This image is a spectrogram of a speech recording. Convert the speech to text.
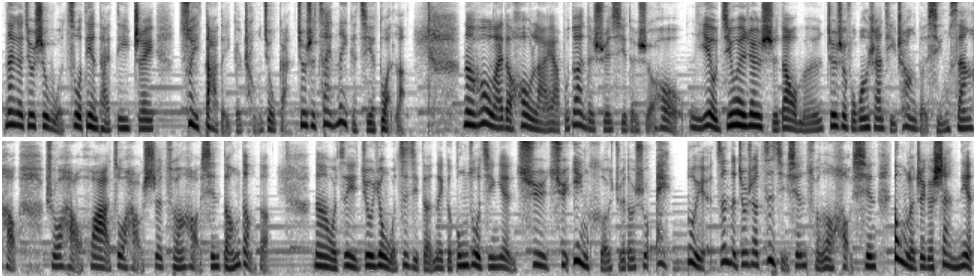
那个就是我做电台 DJ 最大的一个成就感，就是在那个阶段了。那后来的后来啊，不断的学习的时候，你也有机会认识到我们就是佛光山提倡的行三好，说好话、做好事、存好心等等的。那我自己就用我自己的那个工作经验去去应和，觉得说，哎，对耶，真的就是要自己先存了好心，动了这个善念，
